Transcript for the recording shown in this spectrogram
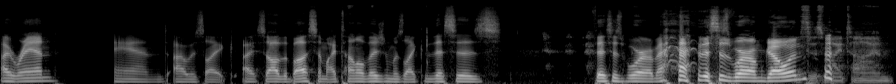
I ran and I was like I saw the bus and my tunnel vision was like this is this is where I'm at. this is where I'm going. this is my time.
